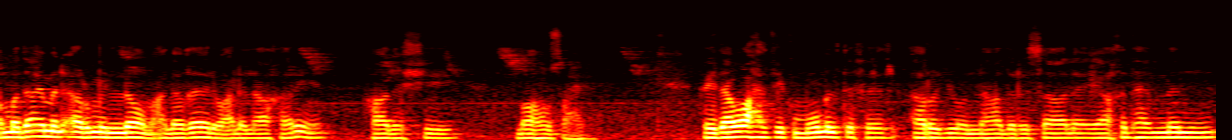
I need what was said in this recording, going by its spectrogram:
أما دائما أرمي اللوم على غيري وعلى الآخرين هذا الشيء ما هو صحيح. فإذا واحد فيكم مو ملتفت أرجو أن هذه الرسالة ياخذها من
